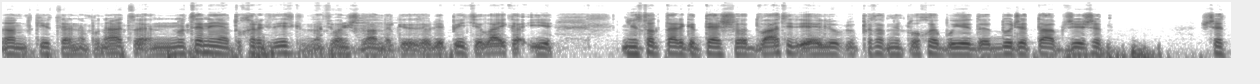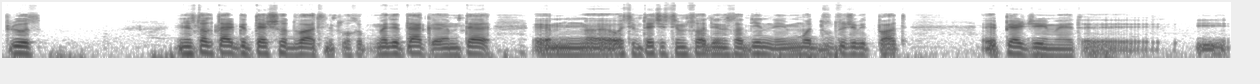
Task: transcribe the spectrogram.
Ладно, такі ціни понравятся. Ну це не є, то характеристики на сьогоднішній ладно, друзі. Вліпіть лайка і Ньюсток Target те, що 20, я люблю писати неплохой буде, дуже Tab G6 6 Plus. Таргет те, що 20 неплохо. Медитек МТ ем, е, 8791 і мод дуже відпад. Е, 5G має. І, і,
